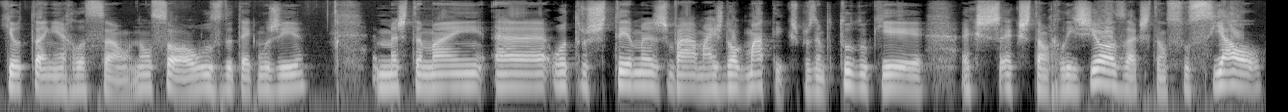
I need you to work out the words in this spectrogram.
que eu tenho em relação não só ao uso da tecnologia, mas também uh, outros temas vá, mais dogmáticos, por exemplo, tudo o que é a, a, questão religiosa, a questão social,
